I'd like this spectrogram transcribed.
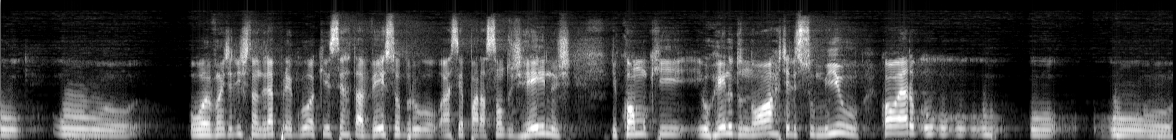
o, o, o evangelista André pregou aqui certa vez sobre a separação dos reinos e como que o reino do norte ele sumiu, qual era o, o, o, o,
